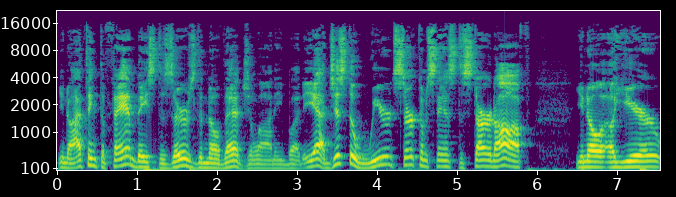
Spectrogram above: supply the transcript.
You know, I think the fan base deserves to know that, Jelani. But yeah, just a weird circumstance to start off, you know, a year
